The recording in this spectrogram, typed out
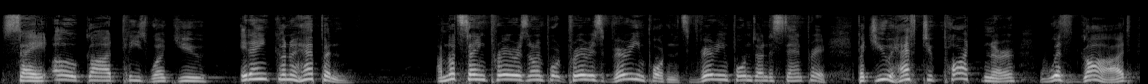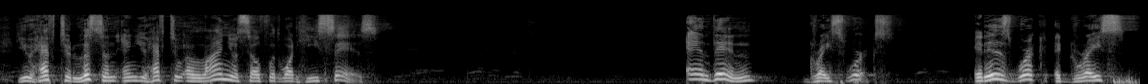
say, Oh God, please won't you? It ain't going to happen. I'm not saying prayer is not important. Prayer is very important. It's very important to understand prayer. But you have to partner with God. You have to listen and you have to align yourself with what He says. And then grace works. It is work at grace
